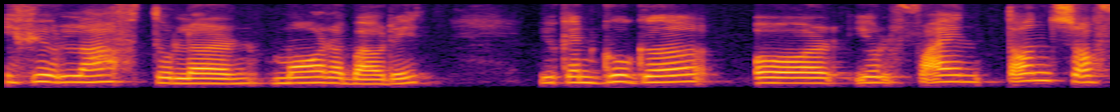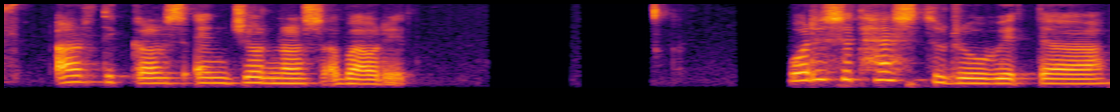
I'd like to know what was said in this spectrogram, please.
If you love to learn more about it, you can Google or you'll find tons of articles and journals about it. What does it has to do with the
